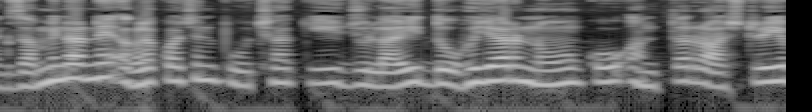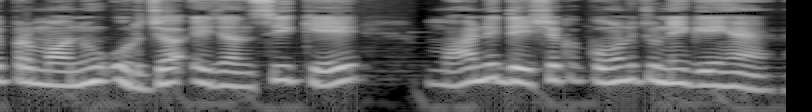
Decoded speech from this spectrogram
एग्जामिनर ने अगला क्वेश्चन पूछा कि जुलाई 2009 को अंतर्राष्ट्रीय परमाणु ऊर्जा एजेंसी के महानिदेशक कौन चुने गए हैं?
